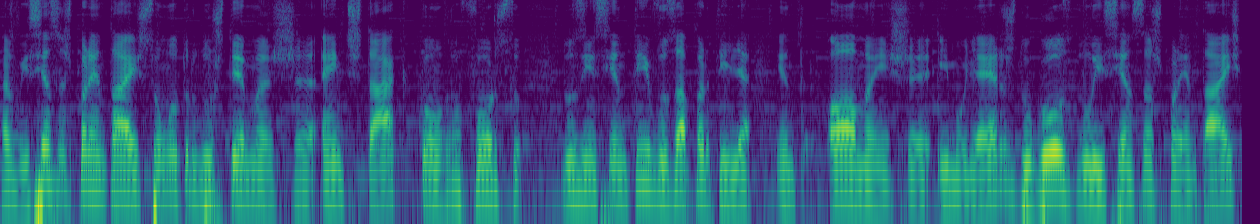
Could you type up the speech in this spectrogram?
As licenças parentais são outro dos temas uh, em destaque, com reforço dos incentivos à partilha entre homens uh, e mulheres, do gozo de licenças parentais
